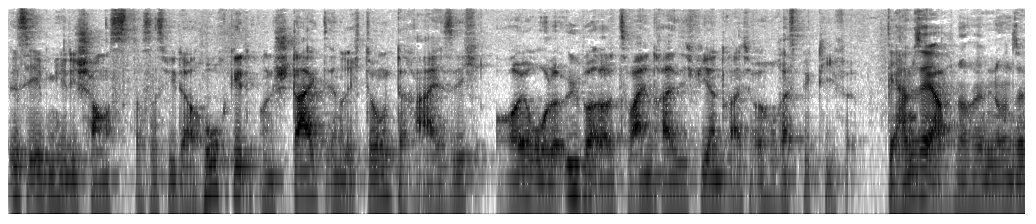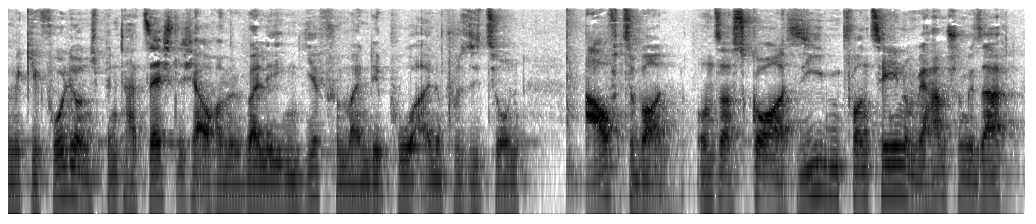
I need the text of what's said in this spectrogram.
Ist eben hier die Chance, dass es wieder hochgeht und steigt in Richtung 30 Euro oder über oder 32, 34 Euro respektive. Wir haben sie ja auch noch in unserem Wikifolio und ich bin tatsächlich auch am Überlegen, hier für mein Depot eine Position aufzubauen. Unser Score 7 von 10 und wir haben schon gesagt,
